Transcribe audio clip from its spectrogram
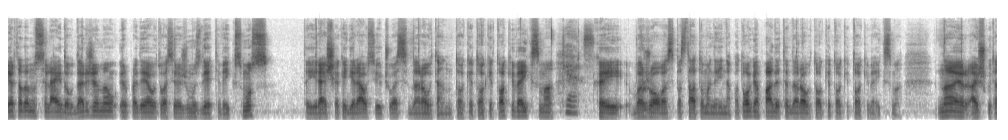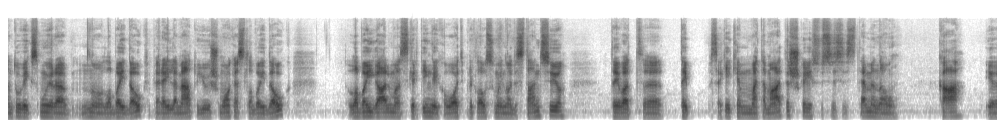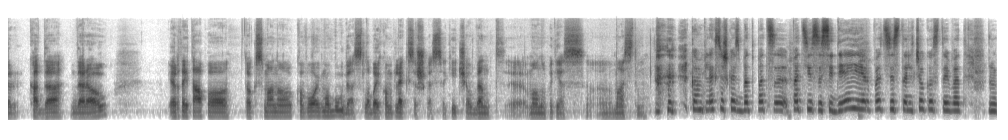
ir tada nusileidau dar žemiau ir pradėjau tuos režimus dėti veiksmus. Tai reiškia kai geriausiai jaučiuosi darau ten tokį tokį tokį veiksmą. Geras. kai varžovas pastato mane į nepatogią padėtį darau tokį tokį tokį veiksmą na ir aišku ten tų veiksmų yra nu labai daug. Per eilę metų jų išmokęs labai daug. Labai galima skirtingai kovoti priklausomai nuo distancijų. Tai vat e, taip sakykim matematiškai susisisteminau ką ir kada darau. Ir tai tapo toks mano kovojimo būdas labai kompleksiškas sakyčiau bent e, mano paties e, mąstymu. Kompleksiškas bet pats pats jį susidėjai ir pats į stalčiukus tai vat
